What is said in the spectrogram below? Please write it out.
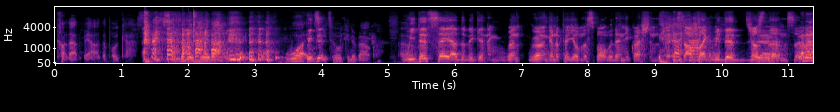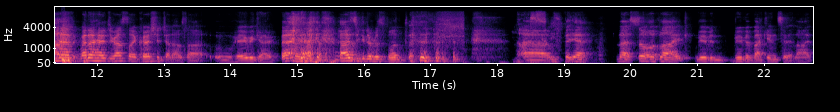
cut that bit out of the podcast. Somebody will hear that. and go, What We is he did- talking about? we Um, did say at the beginning we weren't, we weren't going to put you on the spot with any questions, but it sounds like we did just Yeah. then. So when I uh, heard when I heard you ask that question, John, I was like, "Oh, here we go." How's he gonna respond? nice. um, but yeah, no, sort of like moving moving back into it. Like,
